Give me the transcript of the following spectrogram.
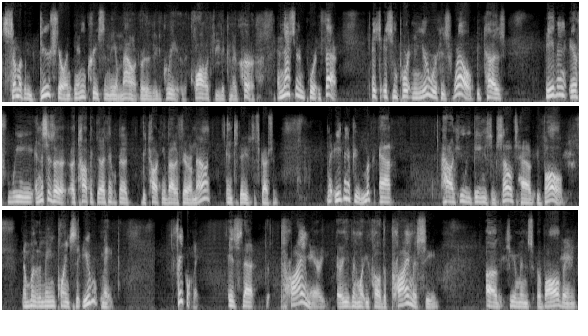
some of them do show an increase in the amount or the degree or the quality that can occur. And that's an important fact. It's, it's important in your work as well because even if we, and this is a, a topic that I think we're going to be talking about a fair amount in today's discussion. Even if you look at how human beings themselves have evolved, and one of the main points that you make frequently is that the primary, or even what you call the primacy of humans evolving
